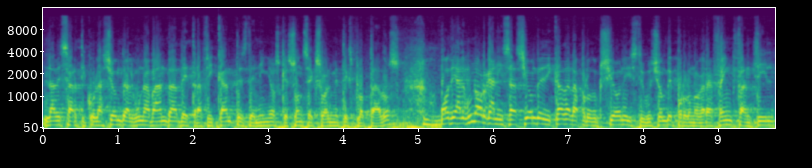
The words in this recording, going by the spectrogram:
la desarticulación de alguna banda de traficantes de niños que son sexualmente explotados? ¿O de alguna organización dedicada a la producción y distribución de pornografía infantil,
